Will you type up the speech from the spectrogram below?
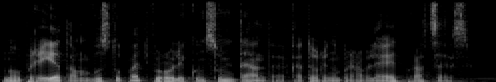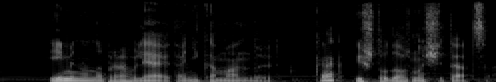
но при этом выступать в роли консультанта, который направляет процесс. Именно направляет, а не командует. Как и что должно считаться.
